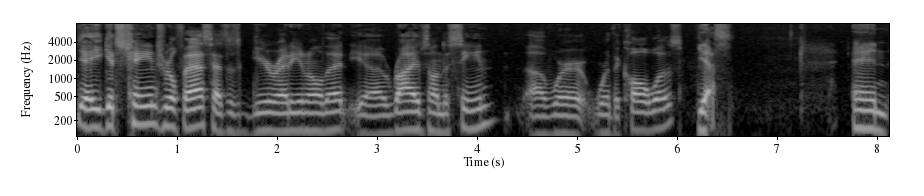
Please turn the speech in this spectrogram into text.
Yeah, he gets changed real fast, has his gear ready and all that. He, uh, arrives on the scene uh, where where the call was. Yes. And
